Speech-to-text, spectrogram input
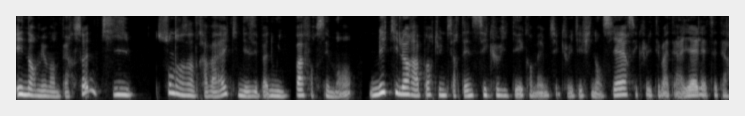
énormément de personnes qui sont dans un travail qui ne les épanouit pas forcément, mais qui leur apporte une certaine sécurité quand même, sécurité financière, sécurité matérielle, etc.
